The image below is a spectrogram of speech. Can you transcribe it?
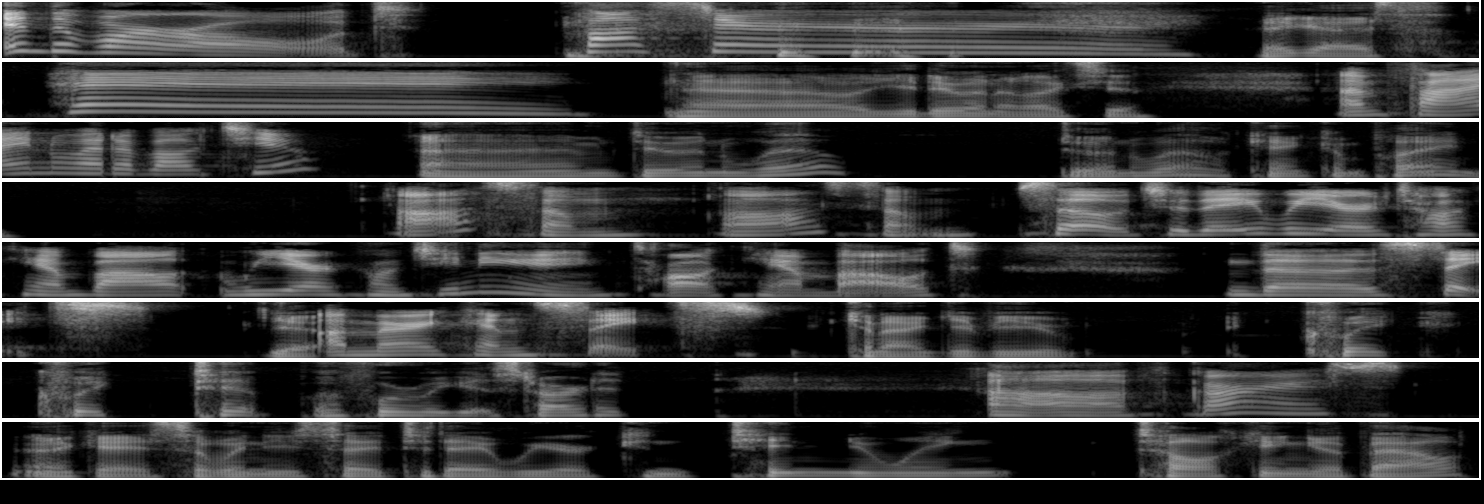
in the world, Foster. Hey, guys. hey. How you doing, Alexia? I'm fine. What about you? I'm doing well. Doing well. Can't complain. Awesome. Awesome. So today we are talking about, we are continuing talking about the states, Yeah. American states. Can I give you a quick, quick tip before we get started? of course. Okay, so when you say today we are continuing talking about,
